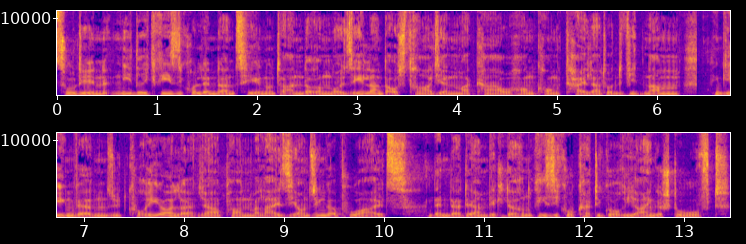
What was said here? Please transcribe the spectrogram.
Zu den Niedrigrisikoländern zählen unter anderem Neuseeland, Australien, Macau, Hongkong, Thailand und Vietnam. Hingegen werden Südkorea, Japan, Malaysia und Singapur als Länder der mittleren Risikokategorie eingestuft.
